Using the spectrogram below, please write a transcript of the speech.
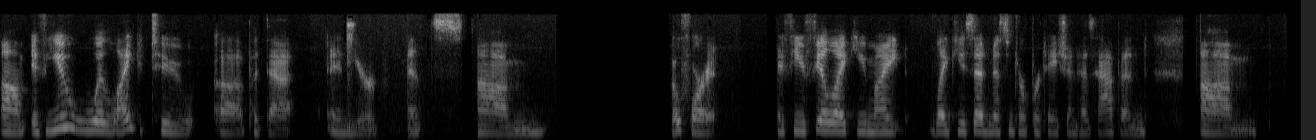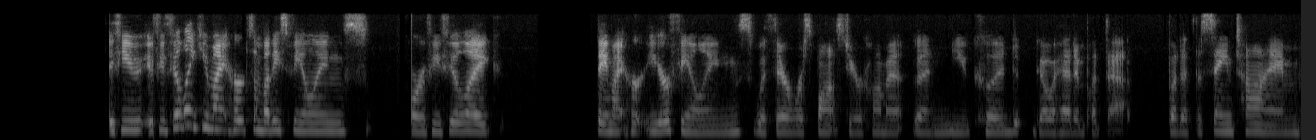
um, if you would like to uh, put that in your comments, um, go for it. If you feel like you might, like you said, misinterpretation has happened. Um, if you if you feel like you might hurt somebody's feelings, or if you feel like they might hurt your feelings with their response to your comment, then you could go ahead and put that. But at the same time,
